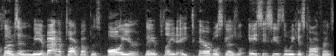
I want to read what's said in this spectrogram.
Clemson. Me and Matt have talked about this all year. They have played a terrible schedule. ACC is the weakest conference.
